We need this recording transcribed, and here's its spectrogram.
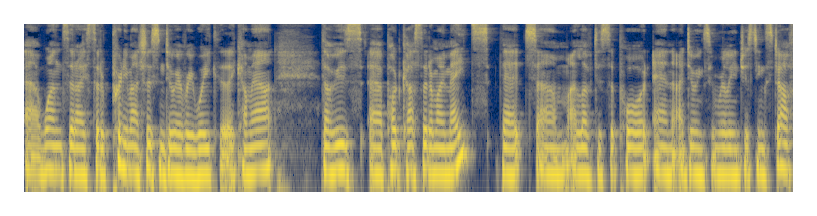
uh, ones that I sort of pretty much listen to every week that they come out those uh, podcasts that are my mates that um, I love to support and are doing some really interesting stuff.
